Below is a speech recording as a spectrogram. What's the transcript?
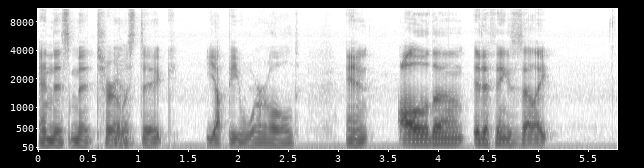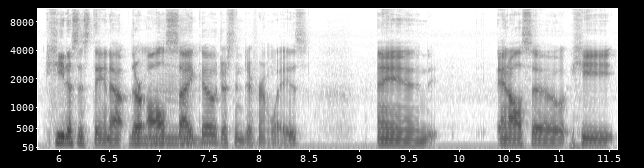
in this materialistic yuppie world, and all of them. The thing is that like he doesn't stand out. They're all Mm. psycho, just in different ways, and and also he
